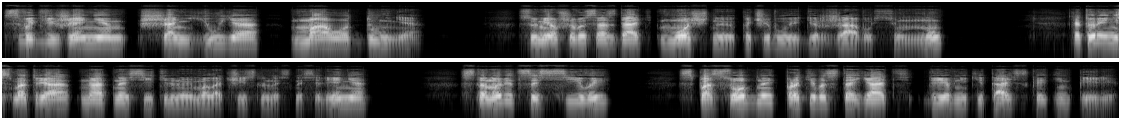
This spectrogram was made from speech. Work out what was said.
с выдвижением Шаньюя Мао Дуня, сумевшего создать мощную кочевую державу Сюнну, которые, несмотря на относительную малочисленность населения, становятся силой, способной противостоять древнекитайской империи.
